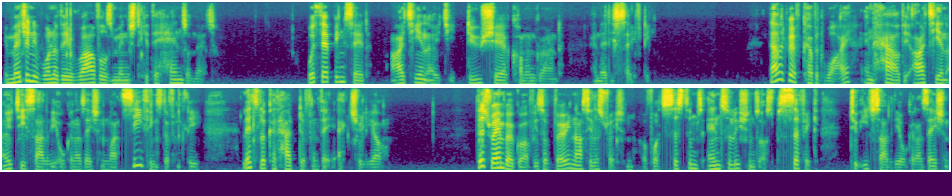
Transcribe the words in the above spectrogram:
Imagine if one of their rivals managed to get their hands on that. With that being said, IT and OT do share common ground, and that is safety. Now that we have covered why and how the IT and OT side of the organization might see things differently, let's look at how different they actually are. This rainbow graph is a very nice illustration of what systems and solutions are specific to each side of the organization.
